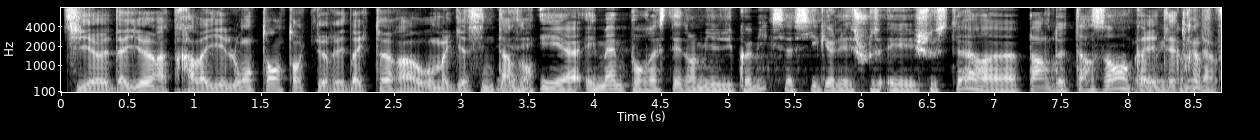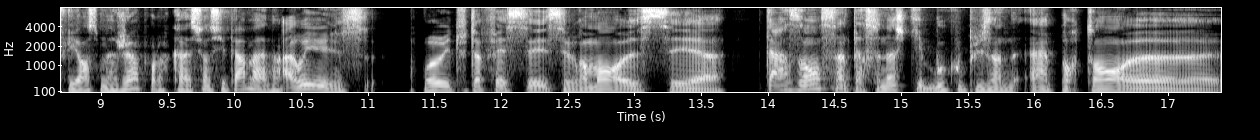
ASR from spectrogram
qui euh, d'ailleurs a travaillé longtemps en tant que rédacteur à- au magazine Tarzan. Et, et, euh, et même pour rester dans le milieu du comics, Siegel et, Schu- et Schuster euh, parlent de Tarzan comme, comme une influence majeure pour leur création de Superman. hein. Ah oui, oui, oui, tout à fait. C'est, vraiment, c'est euh, Tarzan, c'est un personnage qui est beaucoup plus important euh,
